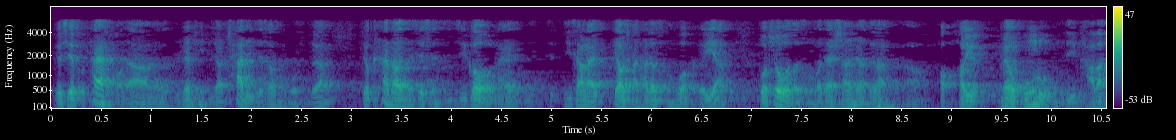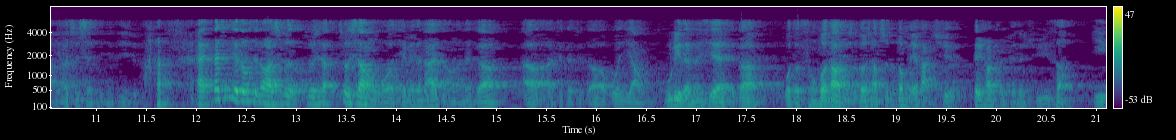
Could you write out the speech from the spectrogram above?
有些不太好的啊，人品比较差的一些上市公司，对吧？就看到那些审计机构来，你想来调查他的存货可以啊，我说我的存货在山上，对吧？啊，好好远，没有公路，你自己爬吧，你要去审计你自己。哎，那这些东西的话是不是就像就像我前面跟大家讲的那个。呃，这个这个我养狐狸的那些这个我的存货到底是多少，是不是都没法去非常准确的去预测？一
